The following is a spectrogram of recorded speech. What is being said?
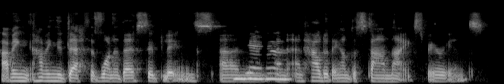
having having the death of one of their siblings? Um, yeah. and, and how do they understand that experience?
